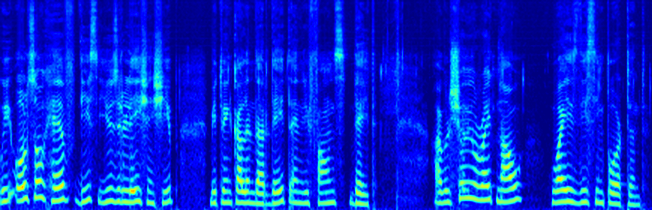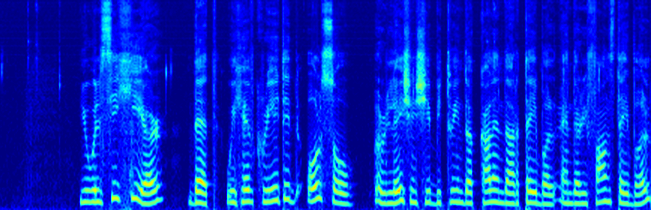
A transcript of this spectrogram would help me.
We also have this use relationship between calendar date and refunds date. I will show you right now why is this important. You will see here that we have created also a relationship between the calendar table and the refunds table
